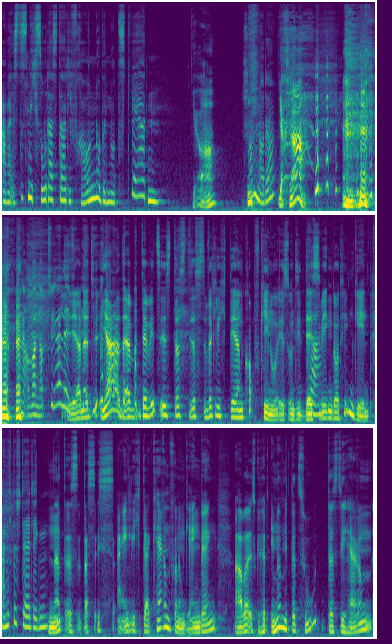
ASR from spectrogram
Aber ist es nicht so, dass da die Frauen nur benutzt werden? Ja, Schon, oder? ja klar. aber natürlich. Ja, nat- ja der, der Witz ist, dass das wirklich deren Kopfkino ist und sie deswegen dorthin gehen. Kann ich bestätigen. Ne, das, das ist eigentlich der Kern von einem Gangbang. Aber es gehört immer mit dazu, dass die Herren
